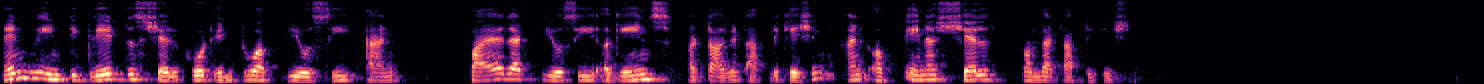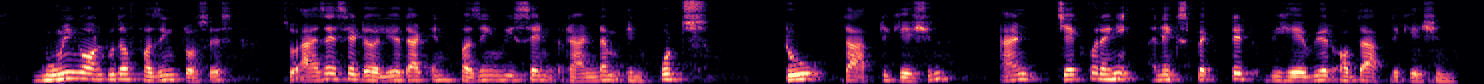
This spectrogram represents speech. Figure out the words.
Then we integrate this shellcode into a POC and fire that POC against a target application and obtain a shell from that application. Moving on to the fuzzing process. So as I said earlier that in fuzzing we send random inputs to the application and check for any unexpected behavior of the application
